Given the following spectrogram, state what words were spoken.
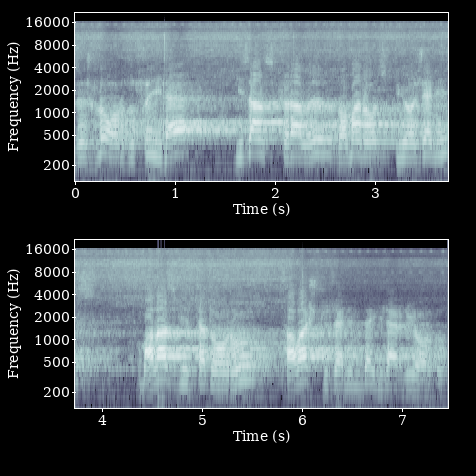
zırhlı ordusu ile Bizans kralı Romanos Diyojenis Malazgirt'e doğru savaş düzeninde ilerliyordu.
